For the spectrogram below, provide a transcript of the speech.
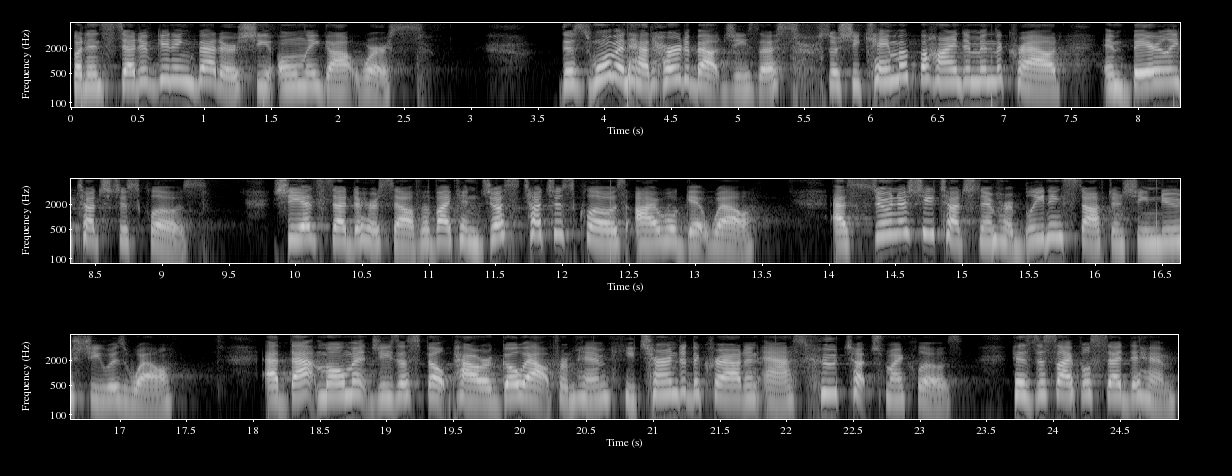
but instead of getting better, she only got worse. This woman had heard about Jesus, so she came up behind him in the crowd and barely touched his clothes. She had said to herself, If I can just touch his clothes, I will get well. As soon as she touched him, her bleeding stopped and she knew she was well. At that moment, Jesus felt power go out from him. He turned to the crowd and asked, Who touched my clothes? His disciples said to him,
